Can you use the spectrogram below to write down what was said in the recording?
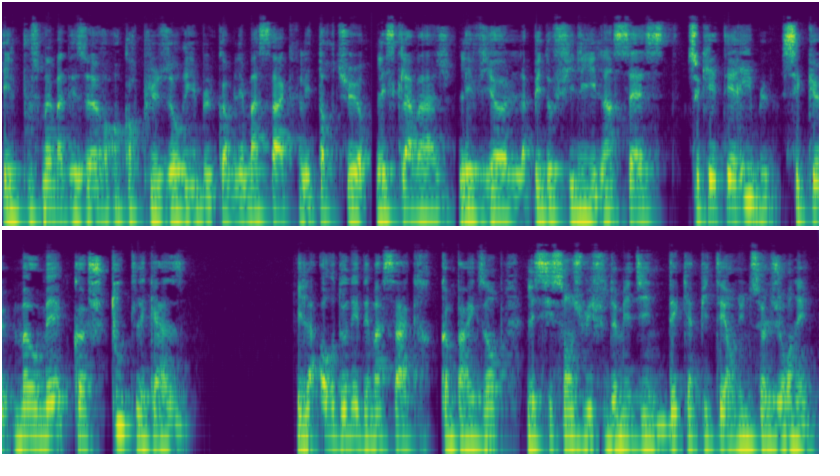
il pousse même à des œuvres encore plus horribles comme les massacres, les tortures, l'esclavage, les viols, la pédophilie, l'inceste. Ce qui est terrible, c'est que Mahomet coche toutes les cases. Il a ordonné des massacres, comme par exemple les 600 juifs de Médine décapités en une seule journée,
